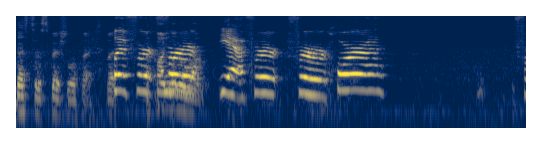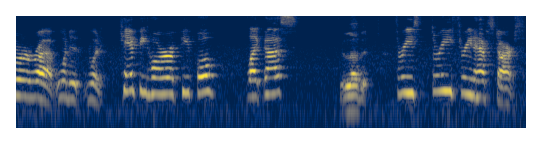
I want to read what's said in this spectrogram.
best of special effects. But, But for for yeah for for horror. For uh, what it what campy horror people like us, We love it. three three three and a half stars.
